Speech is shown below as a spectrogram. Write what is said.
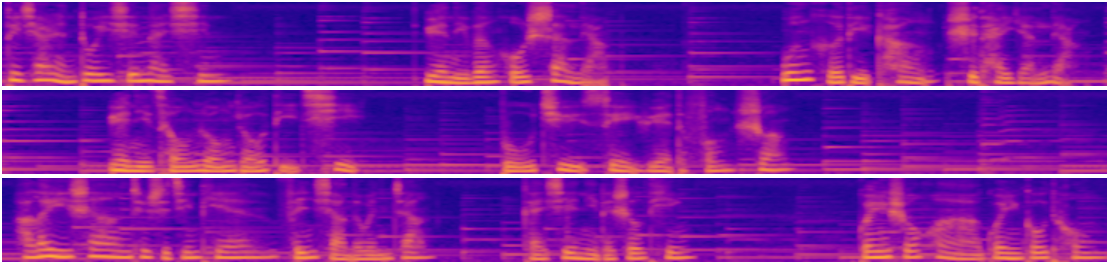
对家人多一些耐心。愿你温厚善良，温和抵抗世态炎凉。愿你从容有底气，不惧岁月的风霜。好了，以上就是今天分享的文章，感谢你的收听。关于说话，关于沟通。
